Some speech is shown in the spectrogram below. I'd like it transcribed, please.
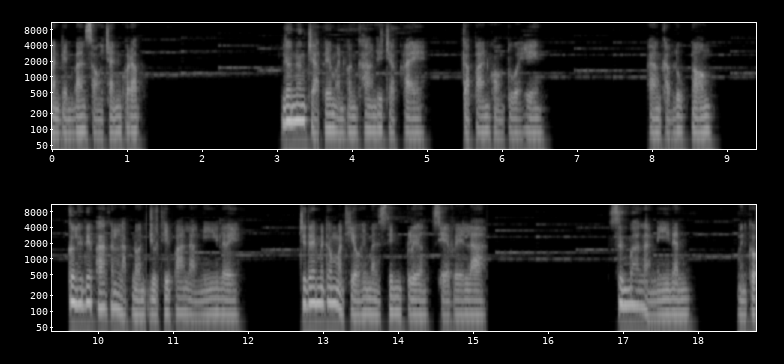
มันเป็นบ้านสองชั้นครับแล้วเนื่องจากด้วยมันค่อนข้างที่จะไกลกับบ้านของตัวเองอ่างกับลูกน้อง ก็เลยได้พากันหลับนอนอยู่ที่บ้านหลังนี้เลย จะได้ไม่ต้องมาเที่ยวให้มันสิ้นเปลืองเสียเวลา ซึ่งบ้านหลังนี้นั้น มันก็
